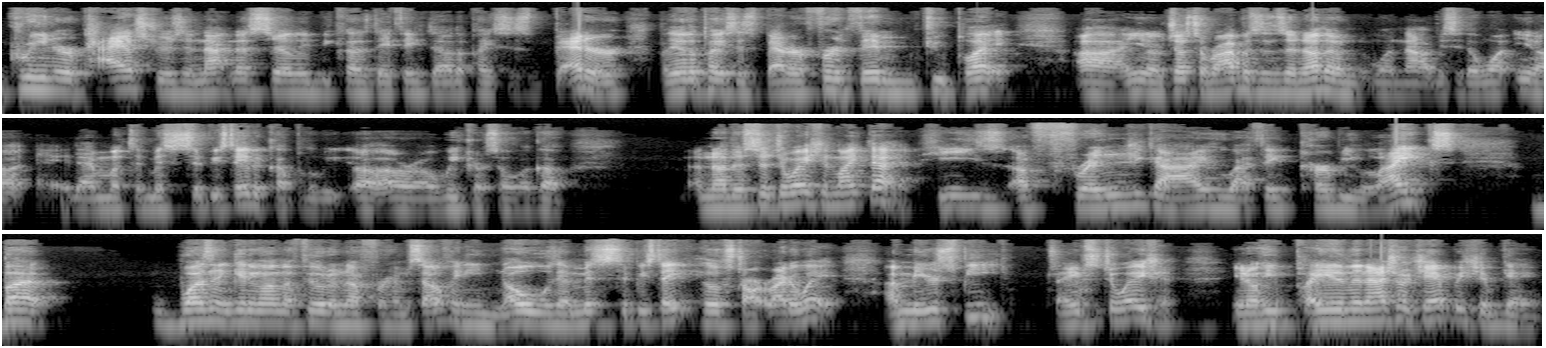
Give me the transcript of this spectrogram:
greener pastures and not necessarily because they think the other place is better, but the other place is better for them to play. Uh, you know, Justin Robinson's another one, obviously the one, you know, that went to Mississippi State a couple of weeks uh, or a week or so ago. Another situation like that. He's a fringe guy who I think Kirby likes, but wasn't getting on the field enough for himself. And he knows at Mississippi State, he'll start right away. Ameer Speed, same situation. You know, he played in the national championship game.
